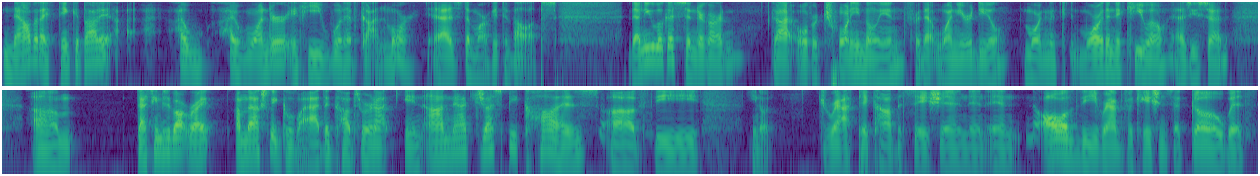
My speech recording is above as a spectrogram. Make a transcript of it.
now that I think about it, I, I, wonder if he would have gotten more as the market develops. Then you look at Syndergaard, got over 20 million for that one year deal, more than more than the QO, as you said. Um, that seems about right. I'm actually glad the Cubs were not in on that, just because of the, you know, draft pick compensation and, and all of the ramifications that go with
